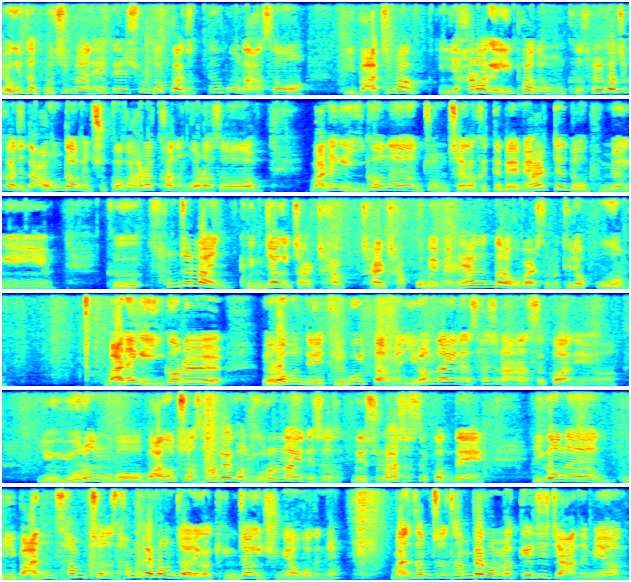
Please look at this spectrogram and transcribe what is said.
여기서 보시면 헤드앤숄더까지 뜨고 나서 이 마지막 이 하락 A파동 그 설거지까지 나온 다음에 주가가 하락하는 거라서 만약에 이거는 좀 제가 그때 매매할 때도 분명히 그 손절 라인 굉장히 잘, 잡, 잘 잡고 매매를 해야 된다라고 말씀을 드렸고 만약에 이거를 여러분들이 들고 있다면 이런 라인은 사진 않았을 거 아니에요. 요, 요런 뭐 15,400원 요런 라인에서 매수를 하셨을 건데 이거는 이 13,300원짜리가 굉장히 중요하거든요. 13,300원만 깨지지 않으면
